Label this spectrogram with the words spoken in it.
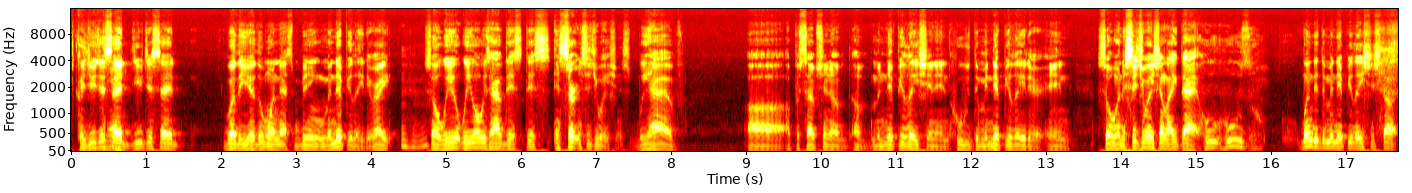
Because you just Yeah. said you just said whether you're the one that's being manipulated, right? Mm-hmm. So we we always have this this in certain situations we have uh, a perception of, of manipulation and who's the manipulator, and so in a situation like that, who who's when did the manipulation start?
